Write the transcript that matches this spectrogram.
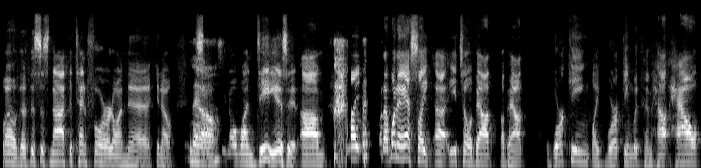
well, the, this is not the 10 forward on the you know no you know one D, is it? Um, but, but I want to ask like uh, Ito about about working like working with him, how how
